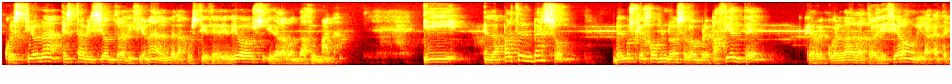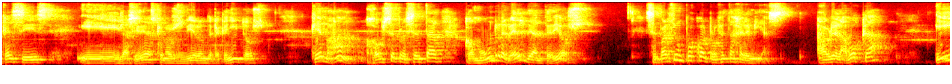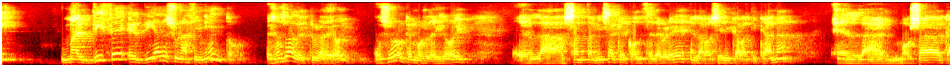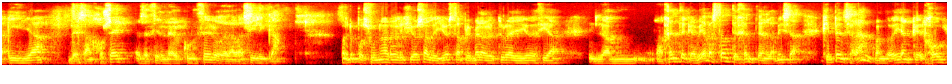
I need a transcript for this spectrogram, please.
cuestiona esta visión tradicional de la justicia de Dios y de la bondad humana. Y en la parte en verso vemos que Job no es el hombre paciente, que recuerda la tradición y la catequesis y las ideas que nos dieron de pequeñitos. ¿Qué va? Job se presenta como un rebelde ante Dios. Se parece un poco al profeta Jeremías. Abre la boca y maldice el día de su nacimiento. Esa es la lectura de hoy. Eso es lo que hemos leído hoy en la Santa Misa que concelebré en la Basílica Vaticana, en la hermosa capilla de San José, es decir, en el crucero de la Basílica. Bueno, pues una religiosa leyó esta primera lectura y yo decía, la, la gente, que había bastante gente en la misa, ¿qué pensarán cuando vean que Job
